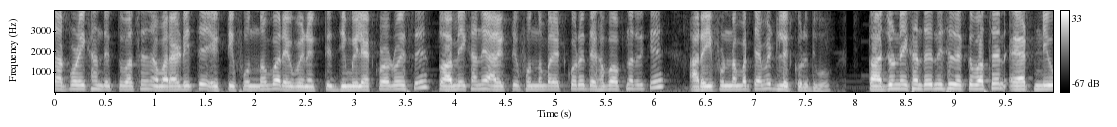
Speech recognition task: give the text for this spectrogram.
তারপর এখানে দেখতে পাচ্ছেন আমার আইডিতে একটি ফোন নাম্বার এবং একটি জিমেল অ্যাড করা রয়েছে। তো আমি এখানে আরেকটি ফোন নাম্বার অ্যাড করে দেখাবো আপনাদেরকে। আর এই ফোন নাম্বারটি আমি ডিলিট করে দিব। তার জন্য এখান থেকে নিচে দেখতে পাচ্ছেন অ্যাড নিউ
